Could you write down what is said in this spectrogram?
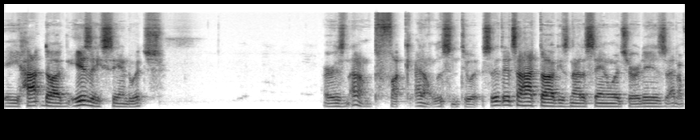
A hot dog is a sandwich. Or is I don't fuck I don't listen to it. So it's a hot dog is not a sandwich, or it is. I don't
